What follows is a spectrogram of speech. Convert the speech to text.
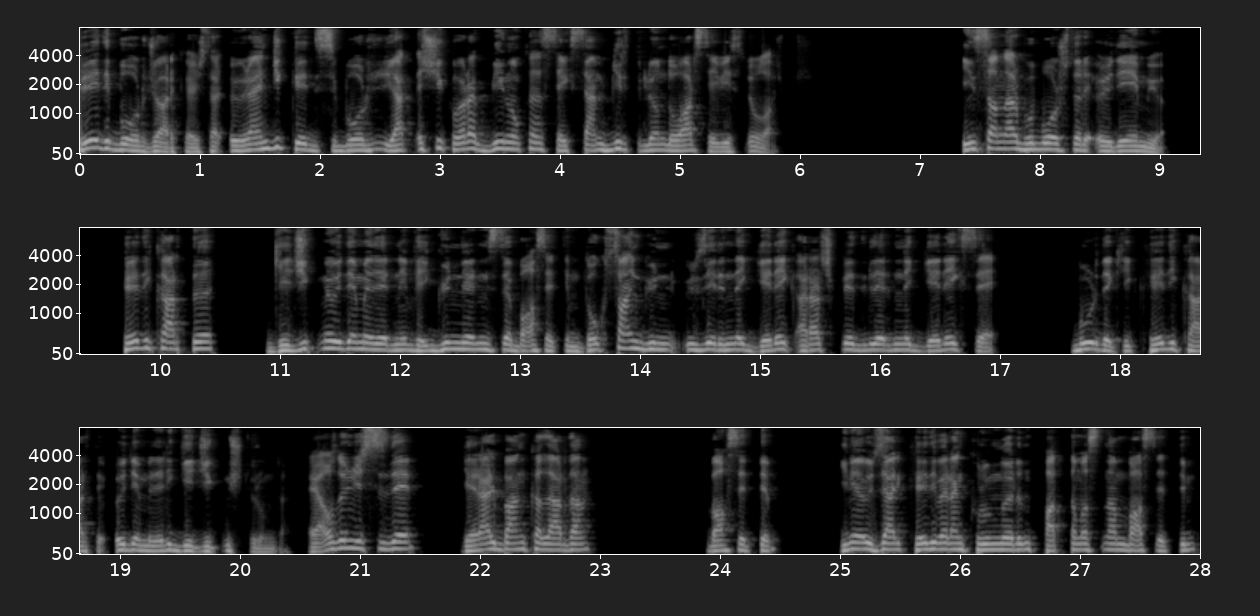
kredi borcu arkadaşlar öğrenci kredisi borcu yaklaşık olarak 1.81 trilyon dolar seviyesine ulaşmış. İnsanlar bu borçları ödeyemiyor. Kredi kartı gecikme ödemelerini ve günlerini size bahsettiğim 90 gün üzerinde gerek araç kredilerinde gerekse buradaki kredi kartı ödemeleri gecikmiş durumda. E az önce size yerel bankalardan bahsettim. Yine özel kredi veren kurumların patlamasından bahsettim.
